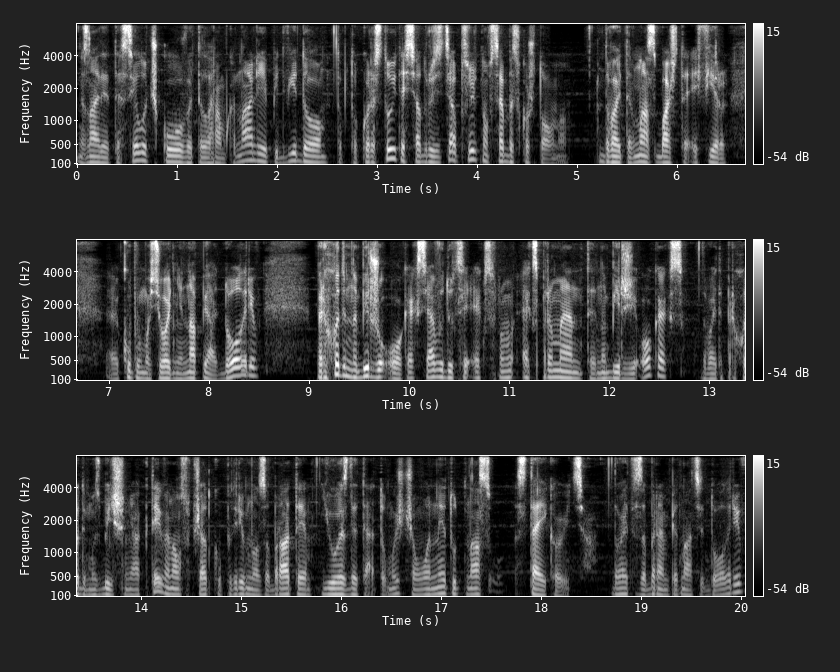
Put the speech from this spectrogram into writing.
знайдете силочку в телеграм-каналі під відео. Тобто користуйтеся, друзі, це абсолютно все безкоштовно. Давайте в нас, бачите, ефір е, купимо сьогодні на 5 доларів. Переходимо на біржу OKEX. Я веду цей експеримент на біржі OKEX. Давайте переходимо збільшення активів. Нам спочатку потрібно забрати USDT, тому що вони тут у нас стейкаються. Давайте заберемо 15 доларів.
